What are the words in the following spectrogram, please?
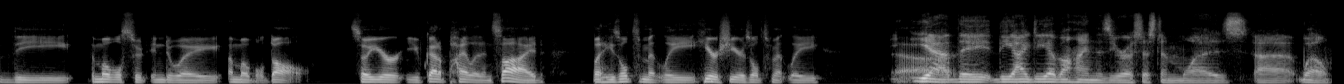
the the mobile suit into a, a mobile doll. So you're you've got a pilot inside, but he's ultimately he or she is ultimately yeah uh, the the idea behind the zero system was uh well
